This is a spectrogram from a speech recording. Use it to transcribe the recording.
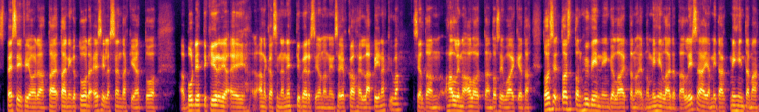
spesifioida tai, tai niin tuoda esille sen takia, että tuo budjettikirja ei ainakaan siinä nettiversiona, niin se ei ole kauhean läpinäkyvä. Sieltä on hallinnon aloittain tosi vaikeaa. Toiset, on hyvin niin laittanut, että no mihin laitetaan lisää ja mitä, mihin tämä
